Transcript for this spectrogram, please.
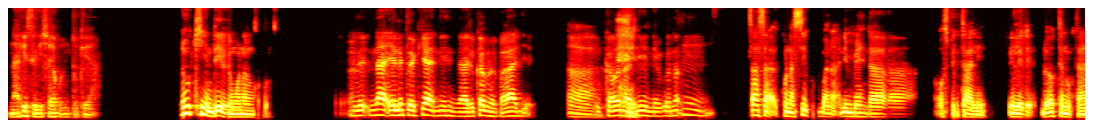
nahisi lishawai kunitokea. Ok ndio mwanangu. Na ilitokea nini? Alikuwa amevaaje? Ah. ukaona nini? Ukaona mm. sasa kuna siku bana nimeenda hospitali. Ile dokta nimekutana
